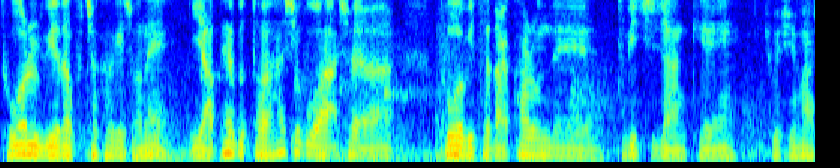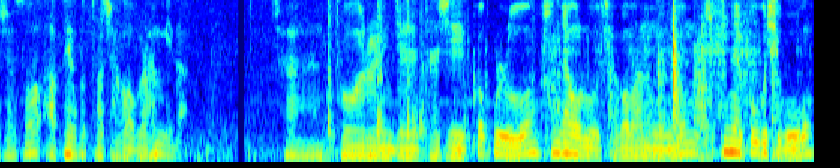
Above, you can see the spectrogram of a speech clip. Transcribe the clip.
도어를 위에다 부착하기 전에 이 앞에부터 하시고 하셔야 도어 밑에 날카로운 데 부딪히지 않게 조심하셔서 앞에부터 작업을 합니다. 자, 도어를 이제 다시 거꾸로 천장으로 작업하는 거는 키핀을 뽑으시고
